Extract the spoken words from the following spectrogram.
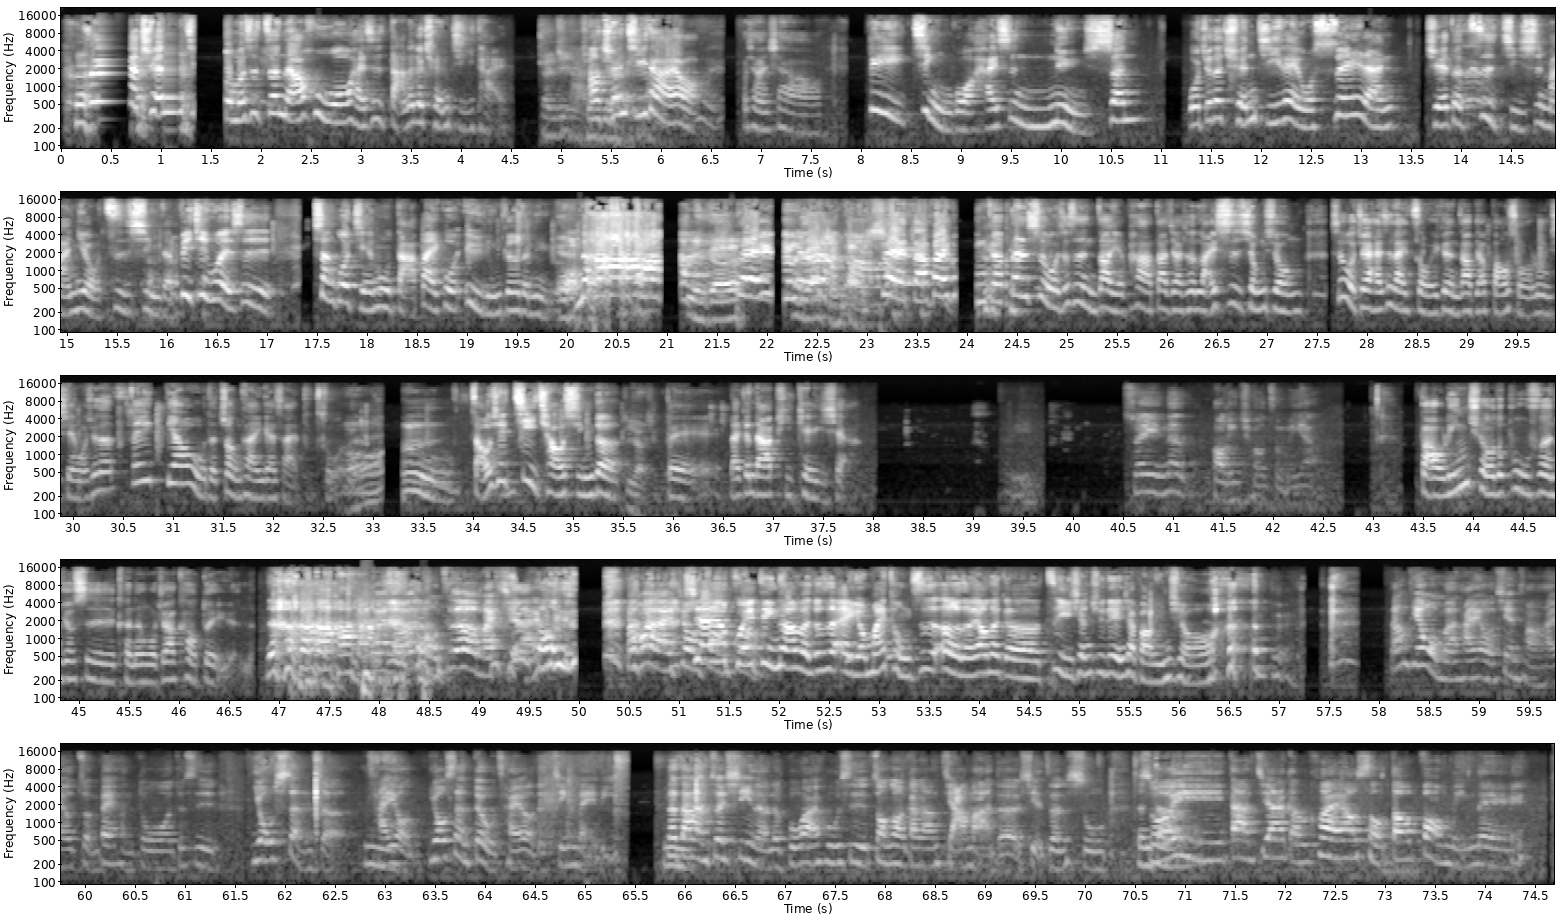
这个拳击我们是真的要互殴，还是打那个拳击台？拳击台。哦，拳击台哦。我想一下哦，毕竟我还是女生，我觉得拳击类，我虽然觉得自己是蛮有自信的，毕竟我也是上过节目打败过玉林哥的女人。玉林哥，对玉林哥，对打败过 但是我就是你知道，也怕大家就是来势汹汹，所以我觉得还是来走一个你知道比较保守的路线。我觉得飞镖我的状态应该是还不错的，哦、嗯，找一些技巧型的，技巧型的，对，来跟大家 PK 一下。嗯，所以那保龄球怎么样？保龄球的部分就是可能我就要靠队员了，大家把统治二买起来。赶快来救！现在又规定他们就是，哎、欸，有买统治二的要那个自己先去练一下保龄球。当天我们还有现场还有准备很多，就是优胜者才有优胜队伍才有的精美礼。嗯、那当然最吸引人的不外乎是壮壮刚刚加码的写真书，真的所以大家赶快要手刀报名呢。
